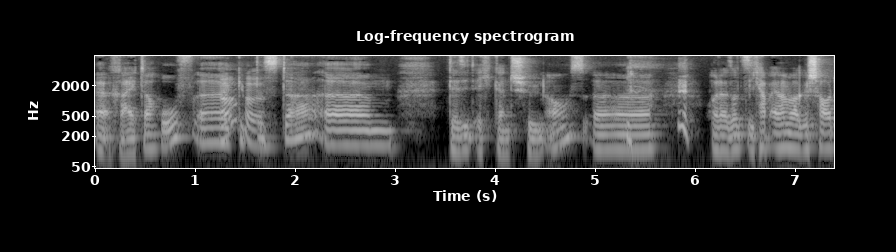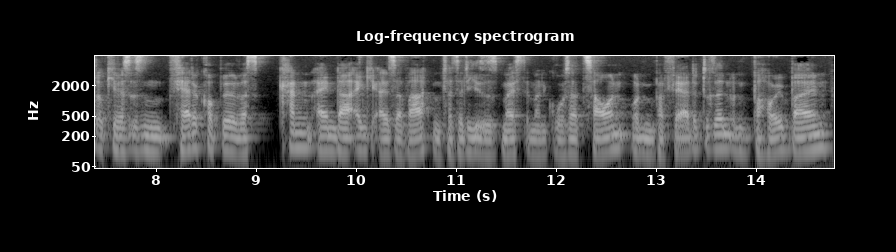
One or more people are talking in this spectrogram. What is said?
Äh, Reiterhof äh, oh. gibt es da. Ähm, der sieht echt ganz schön aus. Äh, oder sonst, ich habe einfach mal geschaut, okay, was ist ein Pferdekoppel, was kann einen da eigentlich alles erwarten? Tatsächlich ist es meist immer ein großer Zaun und ein paar Pferde drin und ein paar Heuballen.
